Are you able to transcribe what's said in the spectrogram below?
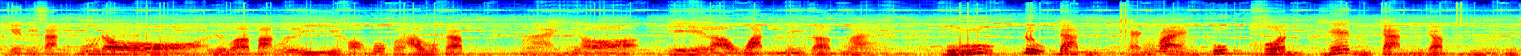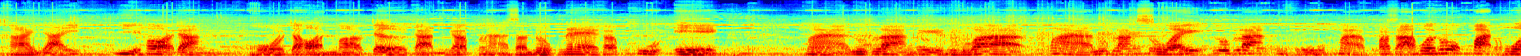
เกียรติศักดิ์บูโด หรือว่าบางลีของพวกเราครับหมยี่ห้อเอราวันนี่ก็มาบูดุดัน แข็งแรงทุกคนเช่นกันครับค่ายใหญ่ยี่ห้อดังโคจรมาเจอกันครับมหาสนุกแน่ครับคู่เอก มารูปร่างนี่ถือว่ามารูปร่างสวย รูปร่างโอ้โหมาภาษามวยเขาบอกปัดหัว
